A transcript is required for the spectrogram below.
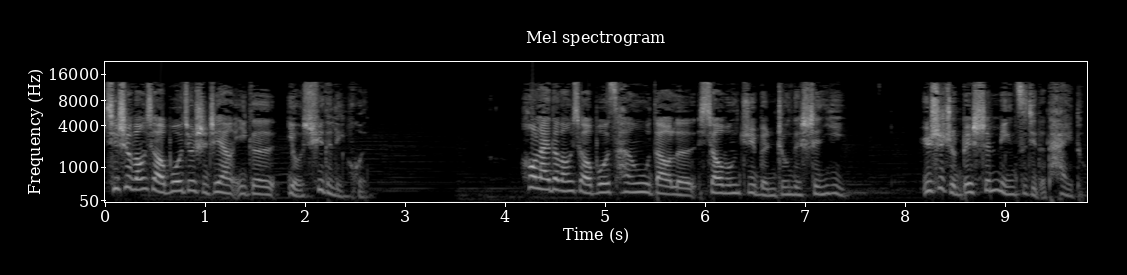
其实王小波就是这样一个有趣的灵魂。后来的王小波参悟到了萧翁剧本中的深意，于是准备声明自己的态度，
